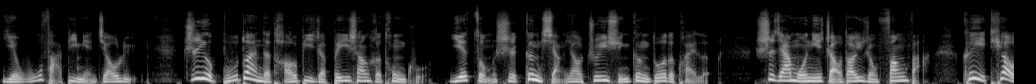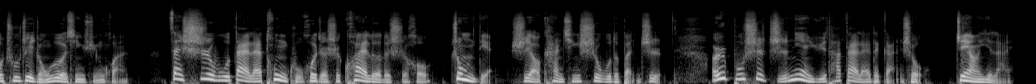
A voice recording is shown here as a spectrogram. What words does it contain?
也无法避免焦虑。只有不断的逃避着悲伤和痛苦，也总是更想要追寻更多的快乐。释迦牟尼找到一种方法，可以跳出这种恶性循环。在事物带来痛苦或者是快乐的时候，重点是要看清事物的本质，而不是执念于它带来的感受。这样一来，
